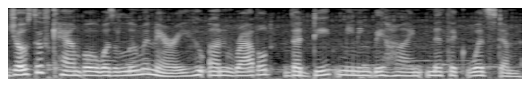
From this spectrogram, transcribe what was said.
Joseph Campbell was a luminary who unraveled the deep meaning behind mythic wisdom.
